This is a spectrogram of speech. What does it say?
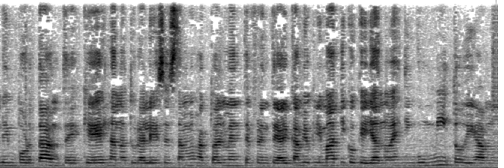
lo importante que es la naturaleza. Estamos actualmente frente al cambio climático que ya no es ningún mito, digamos.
